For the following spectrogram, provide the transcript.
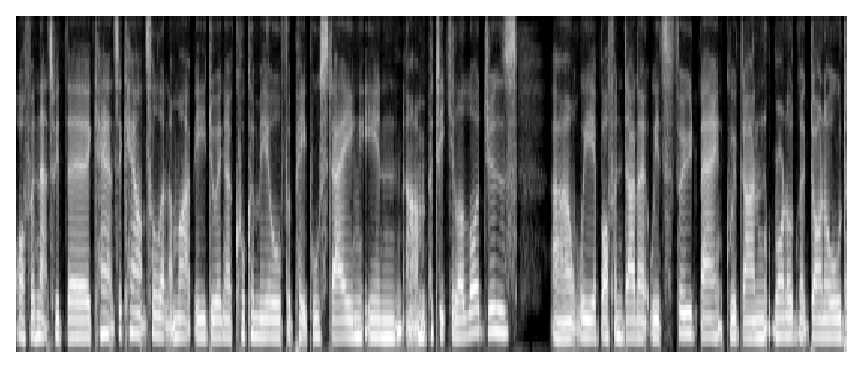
often that's with the Cancer Council, and I might be doing a cook a meal for people staying in um, particular lodges. Uh, we have often done it with Food Bank. We've done Ronald McDonald.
